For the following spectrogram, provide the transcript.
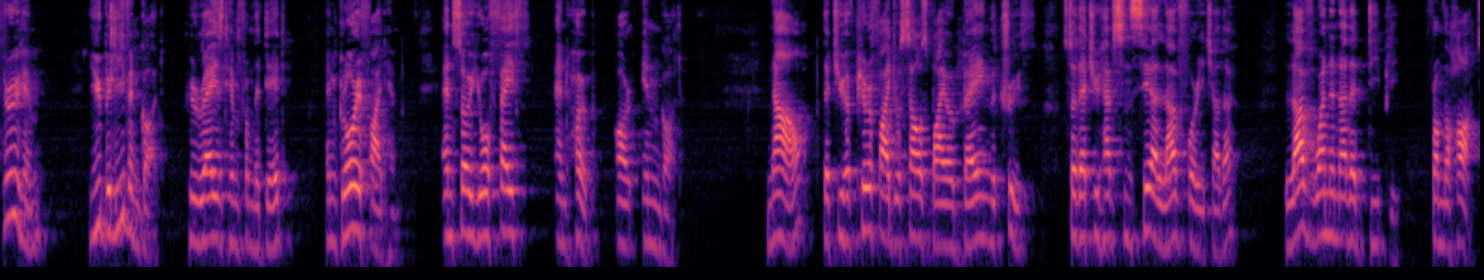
Through him, you believe in God, who raised him from the dead and glorified him, and so your faith and hope are in God. Now that you have purified yourselves by obeying the truth, so that you have sincere love for each other, love one another deeply from the heart.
